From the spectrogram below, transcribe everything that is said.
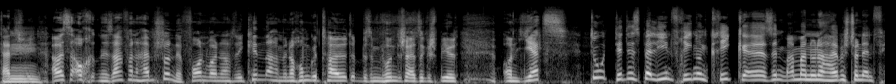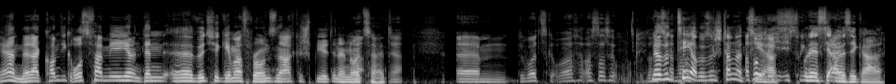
dann Aber es ist auch eine Sache von einer halben Stunde. Vorhin waren noch die Kinder, haben wir noch rumgeteilt, ein bisschen mit Hundescheiße gespielt. Und jetzt, Du, das ist Berlin. Frieden und Krieg äh, sind manchmal nur eine halbe Stunde entfernt. Ne? Da kommt die Großfamilie und dann äh, wird hier Game of Thrones nachgespielt in der Neuzeit. Ja, ja. Ähm, du wolltest, was, was ist das? Na, so ein Tee, du so einen Standard-Tee so, hast. ich- ich trinke Oder ist dir alles egal?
